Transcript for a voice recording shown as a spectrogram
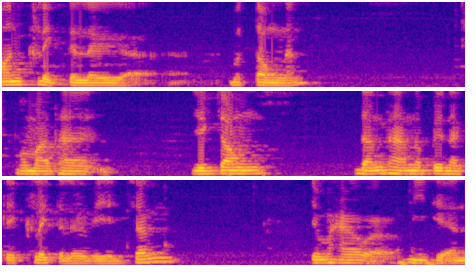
on click ទៅលើប៊ូតុងហ្នឹងមកមកថាយើងចង់ដឹងថានៅពេលណាគេ click ទៅលើវាអញ្ចឹងខ្ញុំហៅ btn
